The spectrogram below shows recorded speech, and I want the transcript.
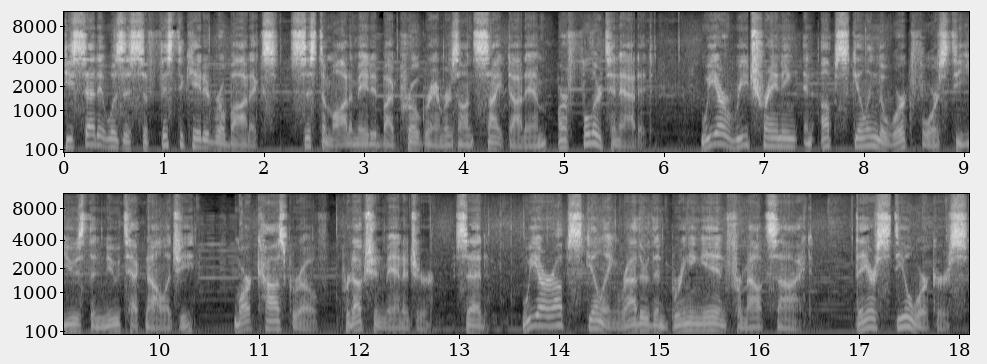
He said it was a sophisticated robotics system automated by programmers on site.m or Fullerton added. We are retraining and upskilling the workforce to use the new technology. Mark Cosgrove, production manager, said, We are upskilling rather than bringing in from outside. They are steelworkers.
